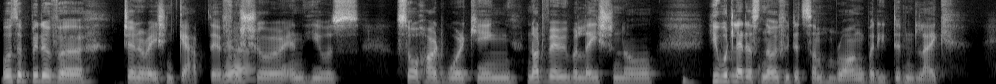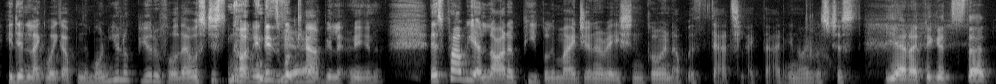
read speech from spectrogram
was a bit of a generation gap there Yeah. for sure. And he was so hardworking, not very relational. He would let us know if we did something wrong, but he didn't like he didn't like wake up in the morning, you look beautiful. That was just not in his Yeah. vocabulary, you know. There's probably a lot of people in my generation growing up with dads like that. You know, it was just Yeah, and I think it's that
